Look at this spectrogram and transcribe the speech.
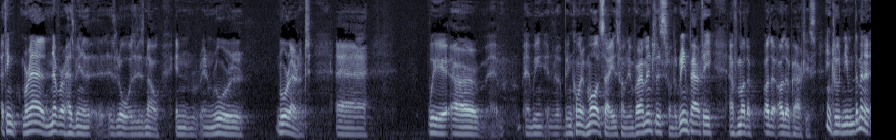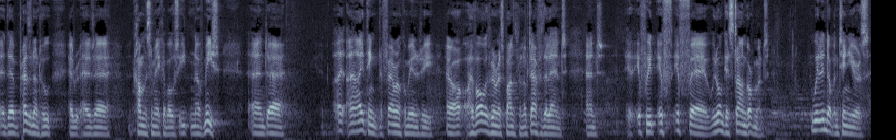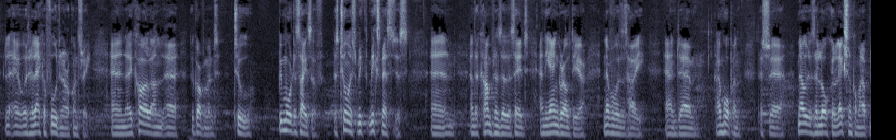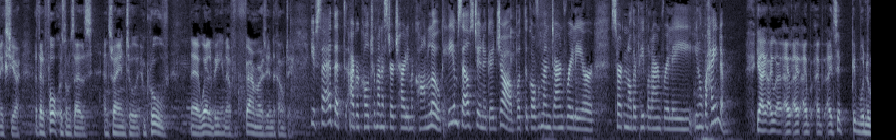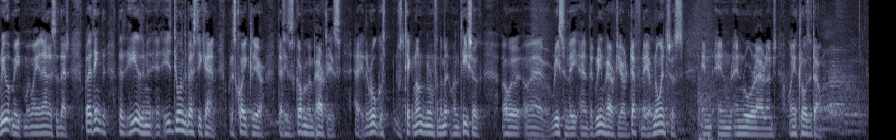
I think morale never has been as low as it is now in in rural rural Ireland. Uh, we are um, uh, being, being coming from all sides, from the environmentalists, from the Green Party, and from other other other parties, including even the minute, the president who had had uh, comments to make about eating of meat, and. Uh, I, I think the farming community have always been responsible, looked after the land, and if we if if uh, we don't get strong government, we'll end up in ten years uh, with a lack of food in our country. And I call on uh, the government to be more decisive. There's too much mixed messages, and and the confidence, as I said, and the anger out there never was as high. And um, I'm hoping that uh, now there's a local election coming up next year that they'll focus themselves and trying to improve uh, well-being of farmers in the county. You've said that Agriculture Minister Charlie McConalogue, he himself's doing a good job, but the government aren't really, or certain other people aren't really, you know, behind him. Yeah, I, I, I, I, would say people wouldn't agree with me, my analysis of that. But I think that, that he is, he's doing the best he can. But it's quite clear that his government parties, uh, the road was, was taken under him from the, from the Taoiseach uh, uh, recently, and the Green Party are definitely have no interest in, in, in rural Ireland when you close it down.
